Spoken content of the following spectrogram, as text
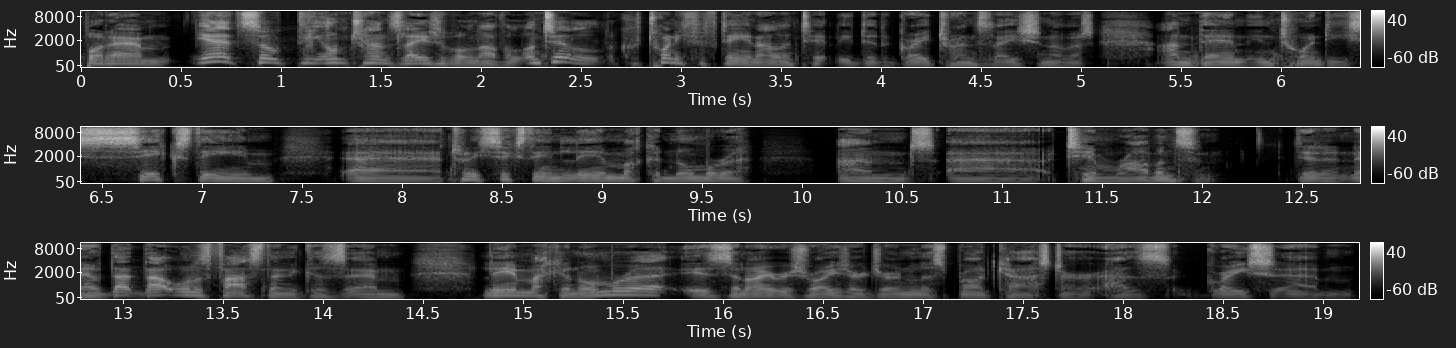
But um, yeah, so the untranslatable novel until 2015, Alan Titley did a great translation of it, and then in 2016, uh, 2016, Liam Mac Con Iomaire and uh, Tim Robinson did it. Now that that one is fascinating because um, Liam Mac Con Iomaire is an Irish writer, journalist, broadcaster, has great. Um,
